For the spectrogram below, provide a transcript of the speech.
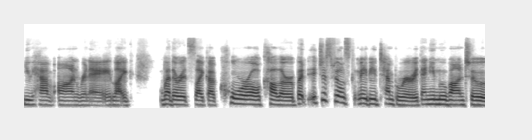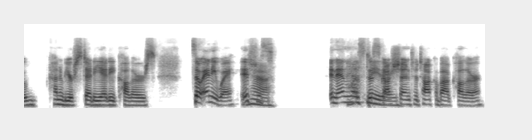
you have on Renee, like whether it's like a coral color, but it just feels maybe temporary. Then you move on to kind of your steady Eddie colors. So anyway, it's yeah. just an endless discussion to talk about color.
